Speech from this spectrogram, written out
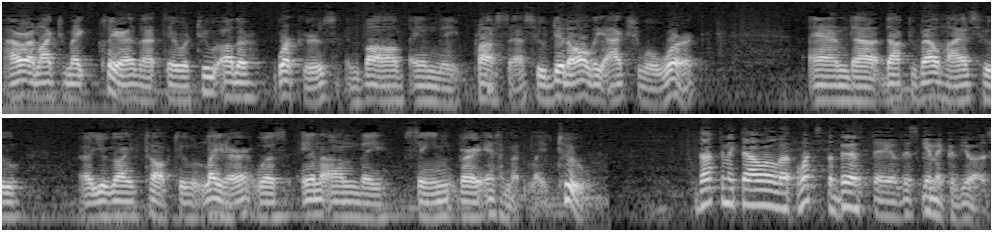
However, I'd like to make clear that there were two other workers involved in the process who did all the actual work, and uh, Dr. Veldhuis, who uh, you're going to talk to later, was in on the scene very intimately, too. Dr. MacDowell, uh, what's the birthday of this gimmick of yours?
